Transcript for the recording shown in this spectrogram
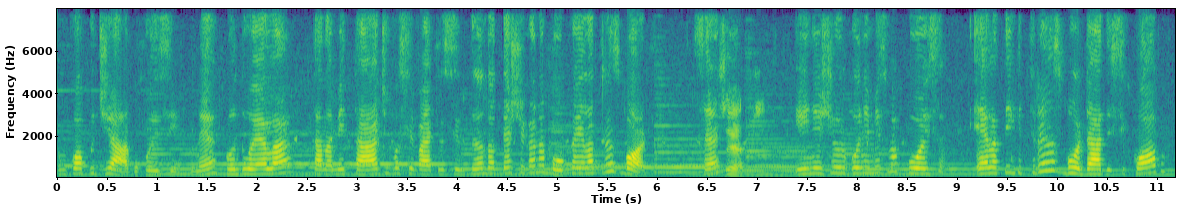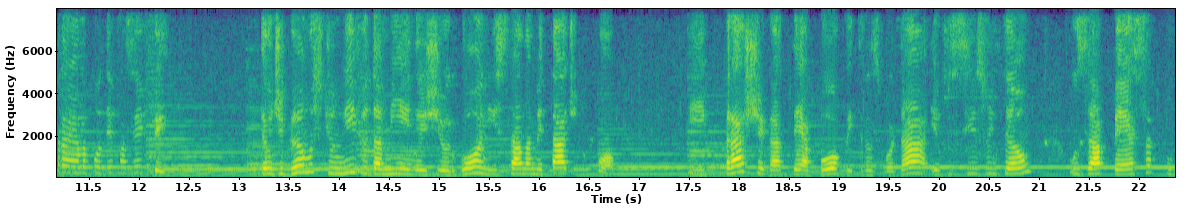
um copo de água, por exemplo, né? Quando ela está na metade, você vai acrescentando até chegar na boca e ela transborda, certo? certo. E a energia orgânica é a mesma coisa. Ela tem que transbordar desse copo para ela poder fazer efeito. Então, digamos que o nível da minha energia orgânica está na metade do copo. E para chegar até a boca e transbordar, eu preciso, então, usar a peça por,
